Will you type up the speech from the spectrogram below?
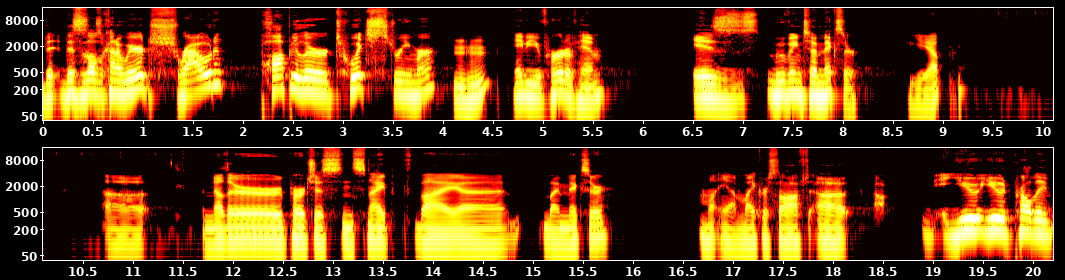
th- this is also kind of weird. Shroud, popular Twitch streamer, Mm-hmm. maybe you've heard of him, is moving to Mixer. Yep. Uh, Another purchase and snipe by uh by Mixer. Mi- yeah, Microsoft. Uh, you you'd probably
